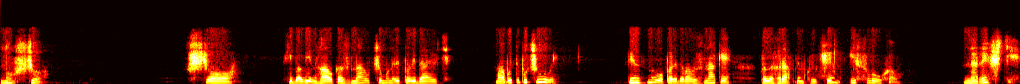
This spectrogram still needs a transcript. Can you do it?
Ну що? Що? Хіба він Галка знав, чому не відповідають? Мабуть, не почули. Він знову передавав знаки телеграфним ключем і слухав. Нарешті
